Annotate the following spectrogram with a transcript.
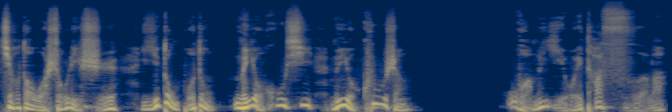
交到我手里时，一动不动，没有呼吸，没有哭声。我们以为他死了。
